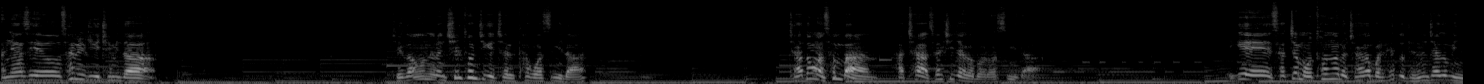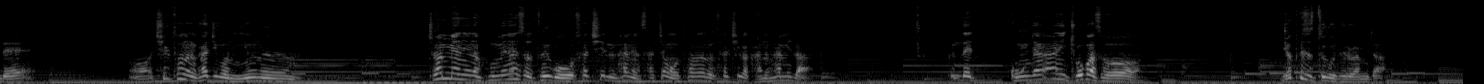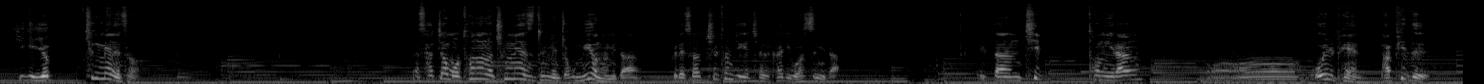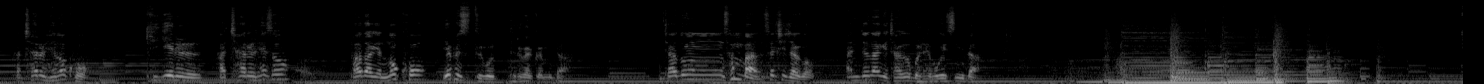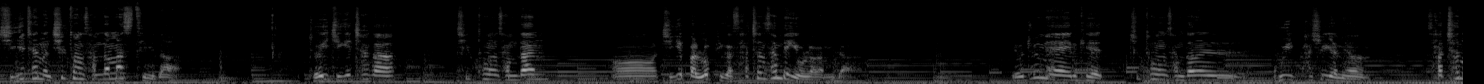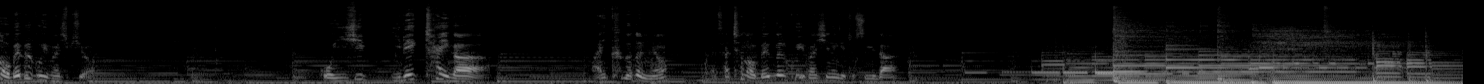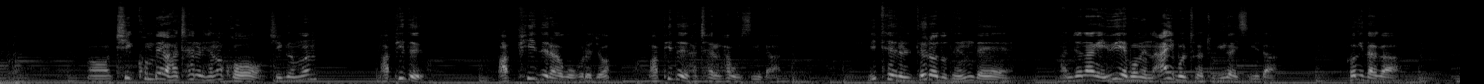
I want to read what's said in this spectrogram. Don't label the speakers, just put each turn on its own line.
안녕하세요. 3일 지게차입니다. 제가 오늘은 7톤 지게차를 타고 왔습니다. 자동화 선반 하차 설치 작업하러 왔습니다. 이게 4.5톤으로 작업을 해도 되는 작업인데 어, 7톤을 가지고 온 이유는 전면이나 후면에서 들고 설치를 하면 4.5톤으로 설치가 가능합니다 근데 공장 안이 좁아서 옆에서 들고 들어갑니다 기계 옆 측면에서 4.5톤으로 측면에서 들면 조금 위험합니다. 그래서 7톤 지게차를 가지고 왔습니다. 일단 칩통이랑 어, 오일팬, 바피드 하차를 해놓고 기계를 하차를 해서 바닥에 놓고 옆에서 들고 들어갈 겁니다. 자동 선반 설치 작업 안전하게 작업을 해보겠습니다. 지게차는 7톤 3단 마스터입니다. 저희 지게차가 7톤 3단 어, 지게발 높이가 4,300이 올라갑니다. 요즘에 이렇게 7톤 3단을 구입하시려면 4,500을 구입하십시오. 그 20, 200 차이가 많이 크거든요. 4,500을 구입하시는 게 좋습니다. 어, 치 컨베어 하차를 해놓고 지금은 바피드 바피드라고 그러죠 바피드 하차를 하고 있습니다 밑에를 들어도 되는데 안전하게 위에 보면 아이 볼트가 두 개가 있습니다 거기다가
